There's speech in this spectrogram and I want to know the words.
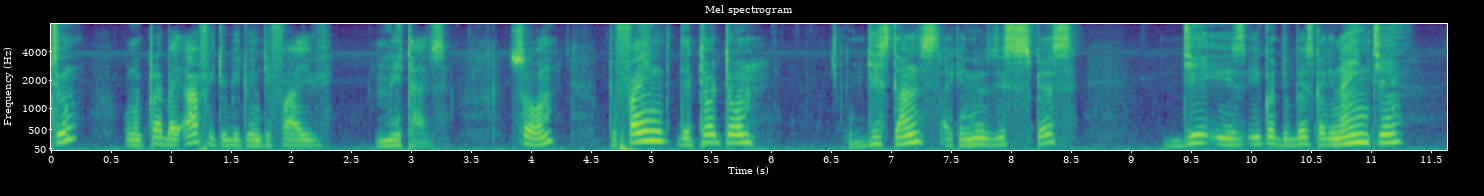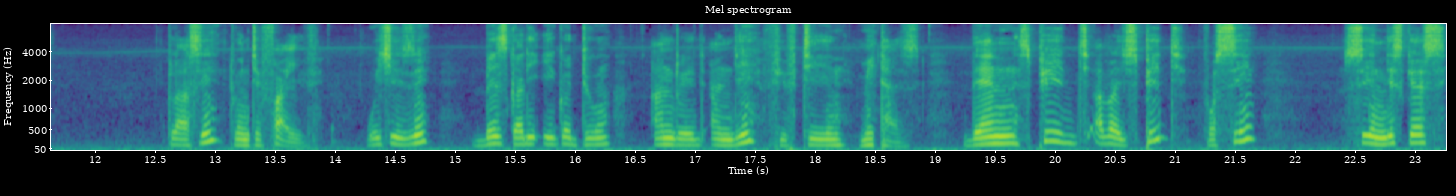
2 multiplied by half it will be 25 meters. So to find the total distance I can use this space. D is equal to basically 90 plus 25 which is basically equal to 115 meters then speed average speed for c. C in this case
